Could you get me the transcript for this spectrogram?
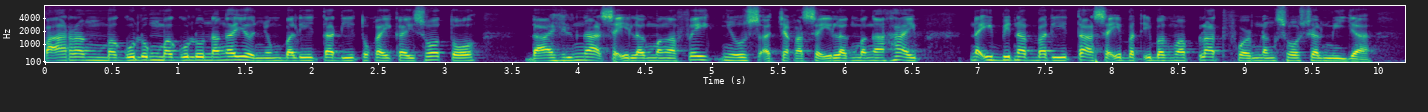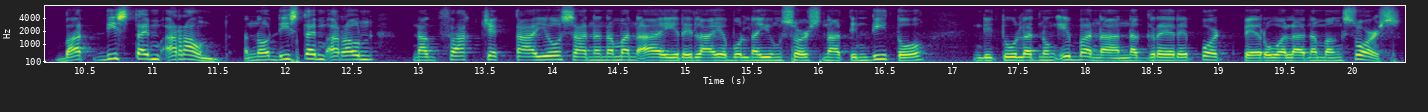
parang magulong-magulo na ngayon yung balita dito kay Kai Soto dahil nga sa ilang mga fake news at saka sa ilang mga hype na ibinabalita sa iba't ibang mga platform ng social media. But this time around, ano, this time around nag-fact check tayo, sana naman ay reliable na yung source natin dito, hindi tulad nung iba na nagre-report pero wala namang source.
